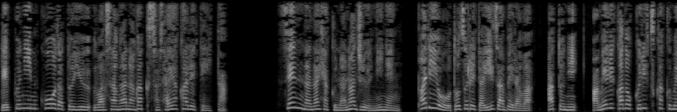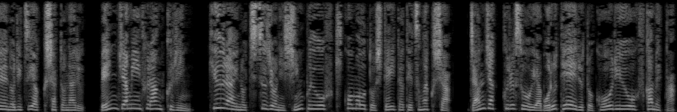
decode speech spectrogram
レプニン公だという噂が長く囁かれていた。1772年、パリを訪れたイザベラは、後にアメリカ独立革命の立役者となるベンジャミン・フランクリン、旧来の秩序に新風を吹き込もうとしていた哲学者、ジャン・ジャック・ルソーやボルテールと交流を深めた。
